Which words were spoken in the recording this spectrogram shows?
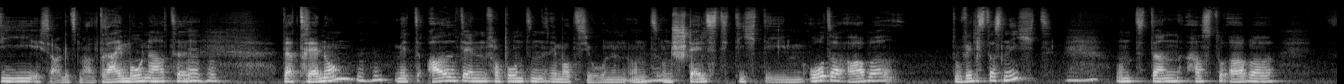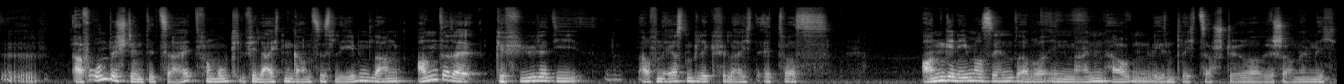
die, ich sage jetzt mal, drei Monate mhm. der Trennung mhm. mit all den verbundenen Emotionen und, mhm. und stellst dich dem. Oder aber du willst das nicht mhm. und dann hast du aber äh, auf unbestimmte Zeit, vermutlich vielleicht ein ganzes Leben lang, andere Gefühle, die auf den ersten Blick vielleicht etwas angenehmer sind, aber in meinen Augen wesentlich zerstörerischer, nämlich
